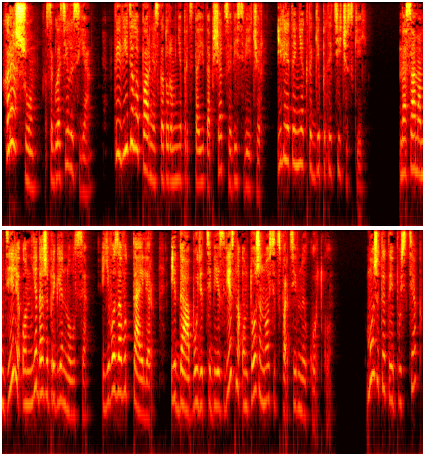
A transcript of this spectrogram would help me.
Хорошо, согласилась я. Ты видела парня, с которым мне предстоит общаться весь вечер? Или это некто гипотетический? На самом деле он мне даже приглянулся. Его зовут Тайлер. И да, будет тебе известно, он тоже носит спортивную куртку. Может, это и пустяк,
